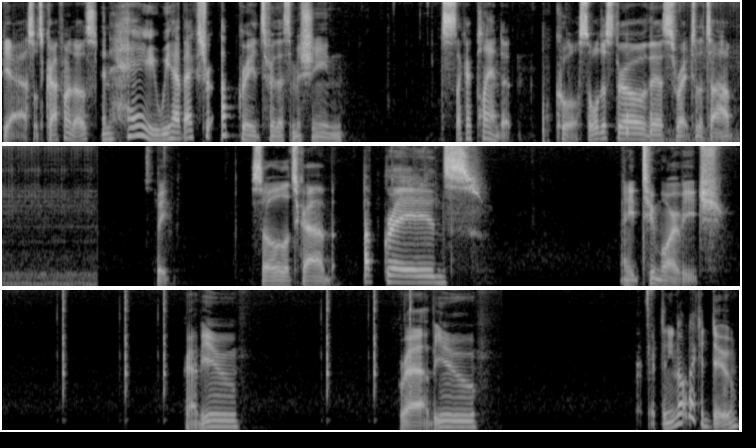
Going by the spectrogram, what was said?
Yeah, so let's craft one of those. And hey, we have extra upgrades for this machine. It's like I planned it. Cool, so we'll just throw this right to the top. Sweet. So let's grab upgrades. I need two more of each. Grab you. Grab you. Perfect. And you know what I could do?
